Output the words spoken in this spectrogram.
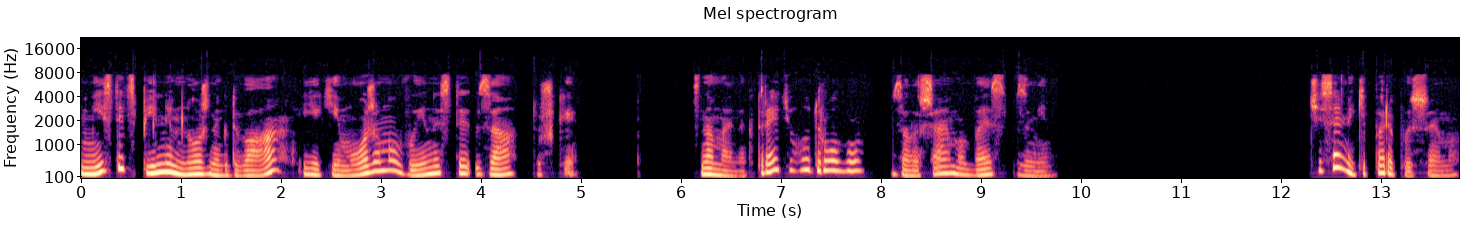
містить спільний множник 2, який можемо винести за дужки. Знаменник третього дробу залишаємо без змін. Чисельники переписуємо.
